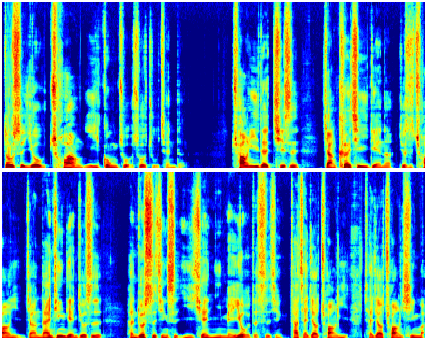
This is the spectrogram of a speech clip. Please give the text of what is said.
都是由创意工作所组成的。创意的其实讲客气一点呢，就是创意；讲难听一点就是。很多事情是以前你没有的事情，它才叫创意，才叫创新嘛。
